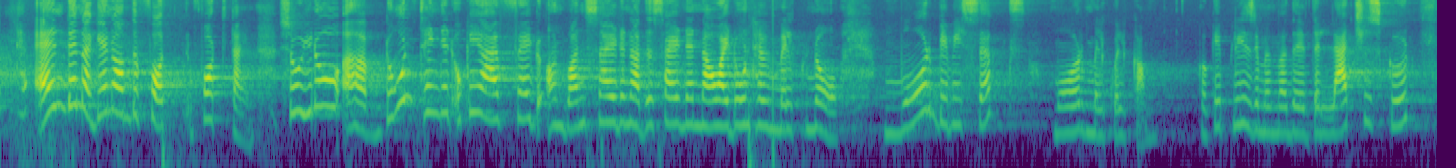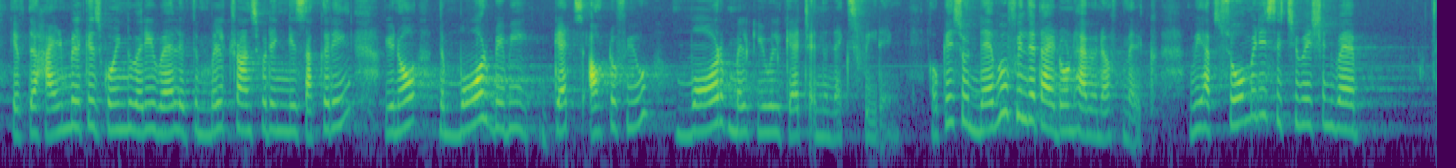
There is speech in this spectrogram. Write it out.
and then again on the fourth, fourth time. So you know uh, do not think that okay I have fed on one side and other side and now I do not have milk. No, more baby sucks more milk will come. Okay, please remember that if the latch is good, if the hind milk is going very well, if the milk transferring is occurring, you know the more baby gets out of you, more milk you will get in the next feeding. Okay, so never feel that I do not have enough milk. We have so many situations where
